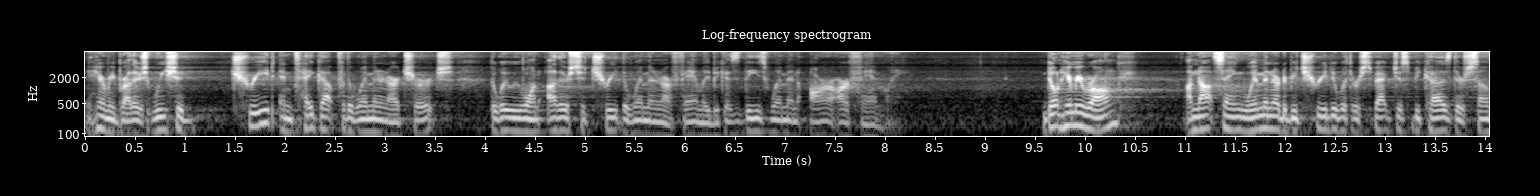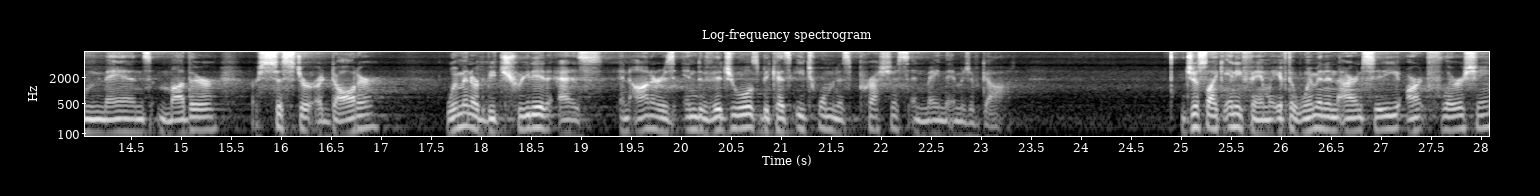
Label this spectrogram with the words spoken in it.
And hear me, brothers, we should treat and take up for the women in our church the way we want others to treat the women in our family because these women are our family. Don't hear me wrong. I'm not saying women are to be treated with respect just because they're some man's mother or sister or daughter. Women are to be treated as and honored as individuals because each woman is precious and made in the image of God. Just like any family, if the women in Iron City aren't flourishing,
